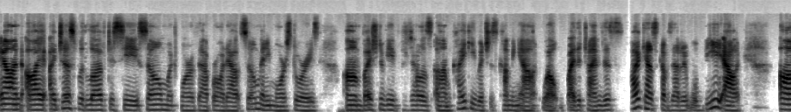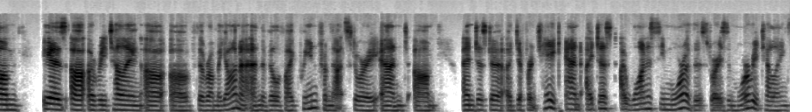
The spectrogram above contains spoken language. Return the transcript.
And I, I just would love to see so much more of that brought out, so many more stories. Um, Vaishnavi Patel's um, Kaikeyi, which is coming out, well, by the time this podcast comes out, it will be out, um, is uh, a retelling uh, of the Ramayana and the vilified queen from that story. And um, and just a, a, different take. And I just, I want to see more of those stories and more retellings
